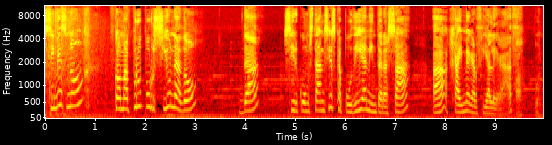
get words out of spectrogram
Si més no, com a proporcionador de circumstàncies que podien interessar a Jaime García Legaz. Ah, bueno.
